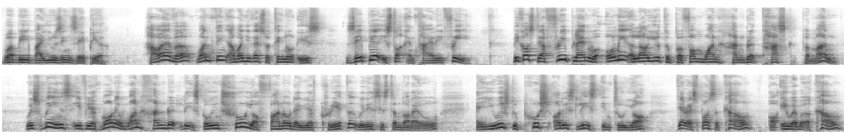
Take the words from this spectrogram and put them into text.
will be by using Zapier. However, one thing I want you guys to take note is Zapier is not entirely free because their free plan will only allow you to perform 100 tasks per month, which means if you have more than 100 leads going through your funnel that you have created within Systeme.io and you wish to push all these leads into your GetResponse account or Aweber account,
